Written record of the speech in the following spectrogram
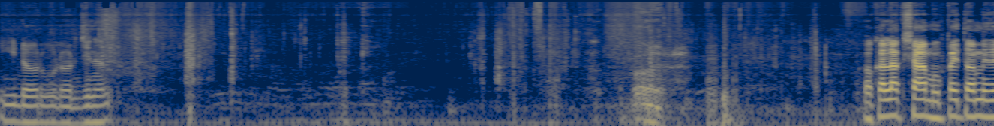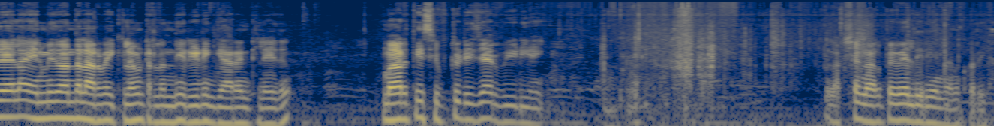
ఈ డోర్ కూడా ఒరిజినల్. ఒక లక్ష ముప్పై తొమ్మిది వేల ఎనిమిది వందల అరవై కిలోమీటర్లు ఉంది. రీడింగ్ గ్యారంటీ లేదు. Maruti Swift Dzire VDI lakh నలభై వేలు తిరిగింది అనుకోరు ఇక.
